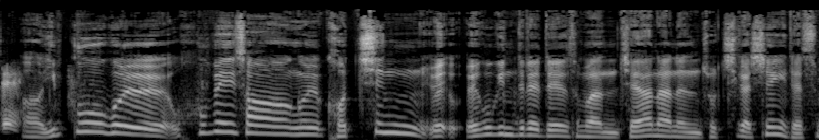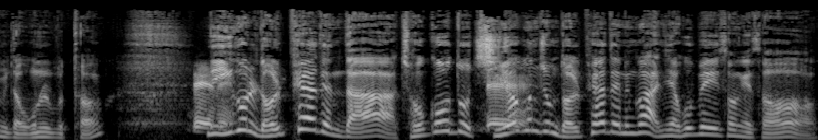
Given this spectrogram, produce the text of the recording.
네. 어, 입국을 후베이성을 거친 외, 국인들에 대해서만 제한하는 조치가 시행이 됐습니다. 오늘부터. 네. 근데 이걸 넓혀야 된다. 적어도 네. 지역은 네. 좀 넓혀야 되는 거 아니야 후베이성에서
